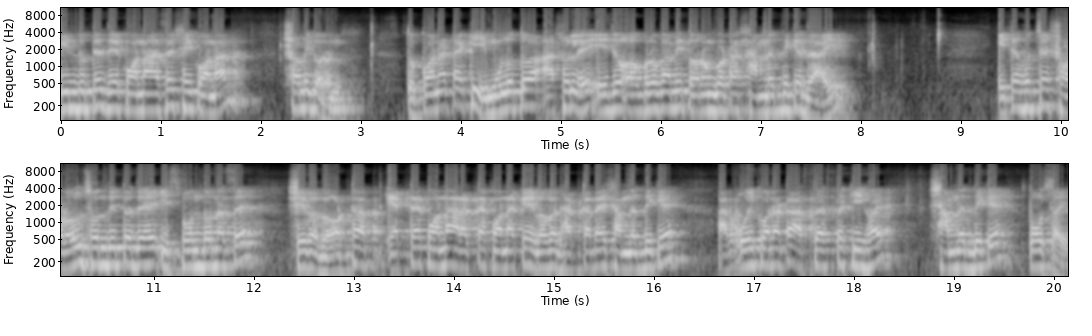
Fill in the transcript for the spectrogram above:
বিন্দুতে যে কণা আছে সেই কণার সমীকরণ। তো কণাটা কি? মূলত আসলে এই যে অগ্রগামী তরঙ্গটা সামনের দিকে যায়, এটা হচ্ছে সরল সন্ধিত যে স্পন্দন আছে সেভাবে। অর্থাৎ একটা কণা আর একটা কণাকে এভাবে ধাক্কা দেয় সামনের দিকে, আর ওই কণাটা আস্তে আস্তে কি হয়? সামনের দিকে পৌঁছায়।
